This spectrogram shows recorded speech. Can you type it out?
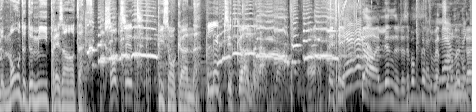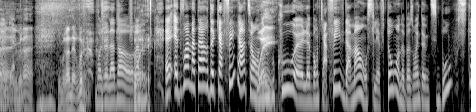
Le monde de Mi présente son petite puis son conne. Les petites connes. Caroline, je sais pas pourquoi cette ouverture-là il me, rend, il me rend- il me rend nerveux. Moi, je l'adore. Ouais. Euh, Êtes-vous amateur de café? Hein? On aime beaucoup euh, le bon café, évidemment. On se lève tôt, on a besoin d'un petit boost.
